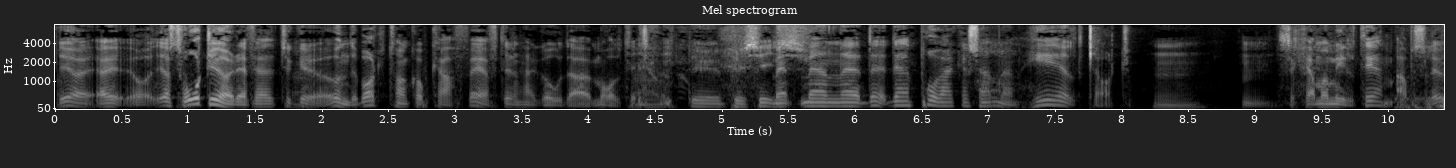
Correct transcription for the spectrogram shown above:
det gör, jag, jag, jag har svårt att göra det, för jag tycker det är underbart att ta en kopp kaffe efter den här goda måltiden. Du, precis. Men, men eh, det, det påverkar sömnen, helt klart. Mm. Så kamomillte, absolut.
